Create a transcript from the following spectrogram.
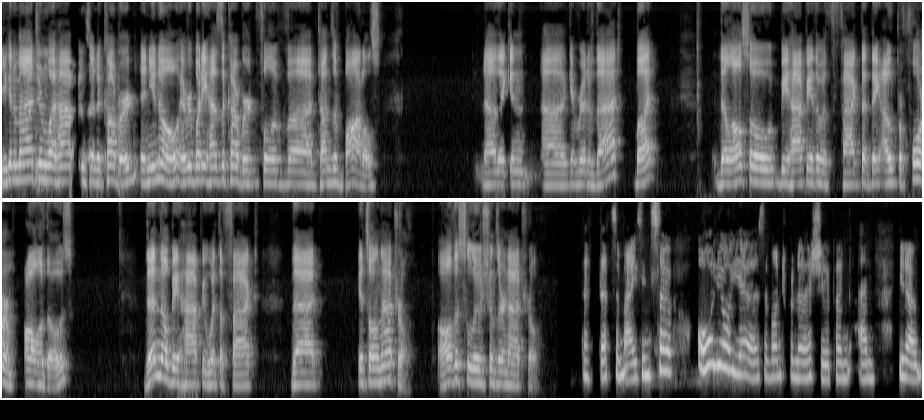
you can imagine what happens in a cupboard, and you know everybody has a cupboard full of uh, tons of bottles. Now they can uh, get rid of that, but they'll also be happy with the fact that they outperform all of those then they'll be happy with the fact that it's all natural. All the solutions are natural. That, that's amazing. So, all your years of entrepreneurship and, and, you know,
